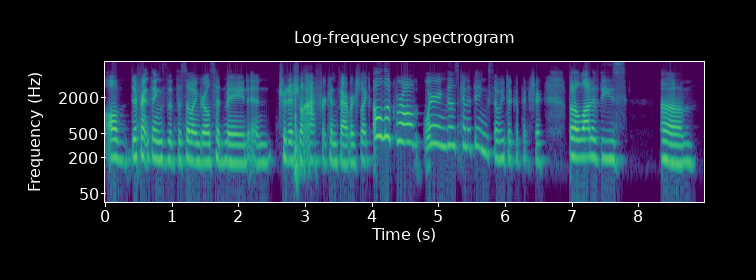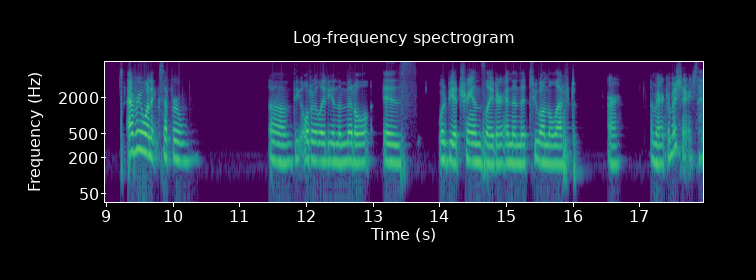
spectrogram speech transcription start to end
all different things that the sewing girls had made and traditional African fabrics. Like, oh, look, we're all wearing those kind of things. So we took a picture. But a lot of these, um, everyone except for um, the older lady in the middle is would be a translator, and then the two on the left are American missionaries.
